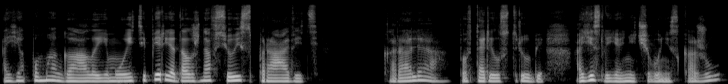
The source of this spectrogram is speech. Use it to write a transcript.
а я помогала ему, и теперь я должна все исправить. «Короля», — повторил Стрюби, — «а если я ничего не скажу?»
